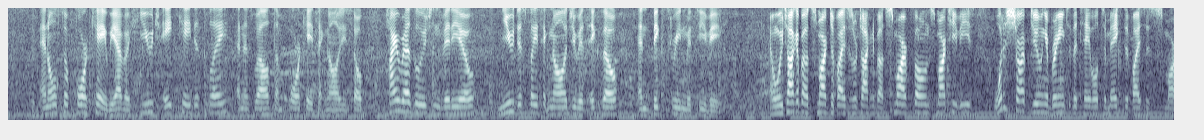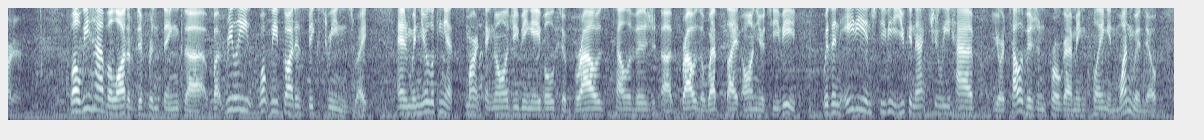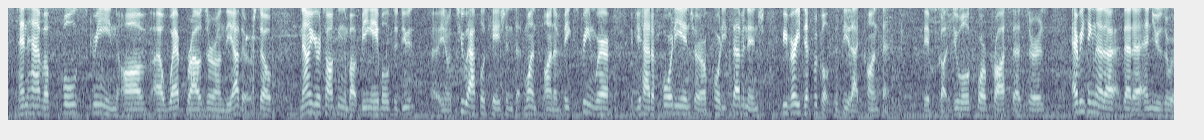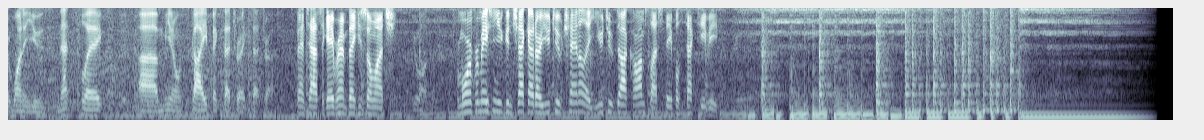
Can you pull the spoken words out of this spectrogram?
And also 4K, we have a huge 8K display and as well some 4K technology. So high resolution video, new display technology with IGZO, and big screen with TV. And when we talk about smart devices, we're talking about smartphones, smart TVs. What is Sharp doing and bringing to the table to make devices smarter? Well, we have a lot of different things, uh, but really what we've got is big screens, right? And when you're looking at smart technology, being able to browse television, uh, browse a website on your TV, with an 80-inch TV, you can actually have your television programming playing in one window and have a full screen of a web browser on the other. So now you're talking about being able to do uh, you know, two applications at once on a big screen where if you had a 40 inch or a 47 inch, it'd be very difficult to see that content. They've got dual core processors, everything that a, that an end user would want to use, Netflix, um, you know, Skype, etc., etc. Fantastic. Abraham, thank you so much. You're welcome. For more information, you can check out our YouTube channel at youtube.com slash staplestech TV.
